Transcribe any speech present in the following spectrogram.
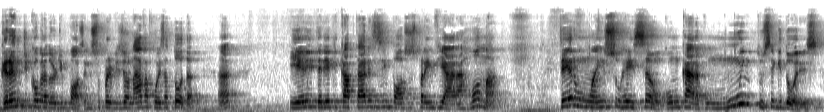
grande cobrador de impostos, ele supervisionava a coisa toda. Né? E ele teria que captar esses impostos para enviar a Roma ter uma insurreição com um cara com muitos seguidores,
